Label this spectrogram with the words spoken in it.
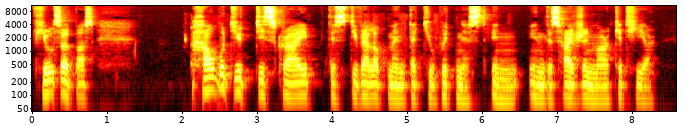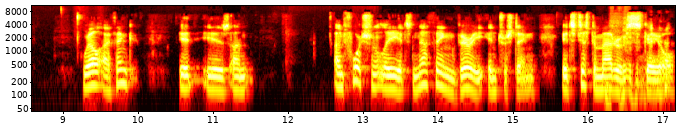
fuel cell bus. How would you describe this development that you witnessed in in this hydrogen market here? Well, I think it is un- unfortunately it's nothing very interesting. It's just a matter of scale.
